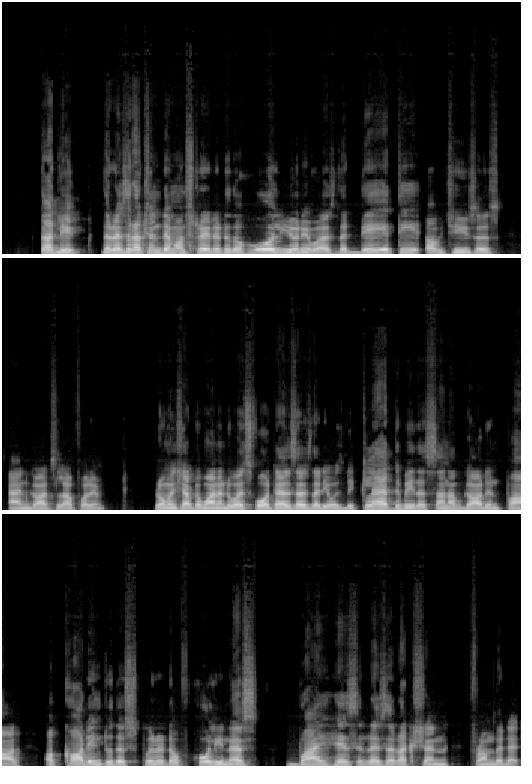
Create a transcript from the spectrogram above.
Thirdly, the resurrection demonstrated to the whole universe the deity of Jesus and God's love for him. Romans chapter 1 and verse 4 tells us that he was declared to be the Son of God in part according to the Spirit of holiness by his resurrection from the dead.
